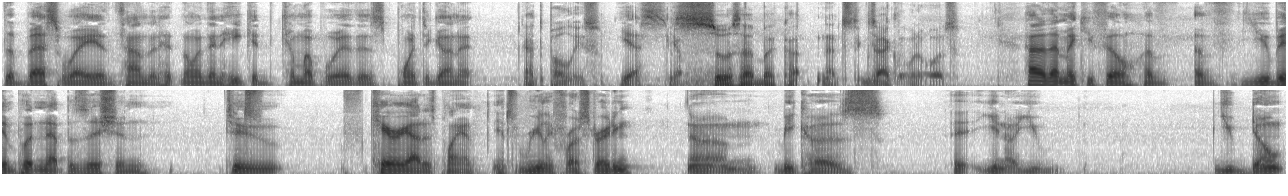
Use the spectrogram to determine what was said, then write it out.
the best way at the time that the only thing he could come up with is point the gun at At the police. yes. Suicide by cop. That's exactly what it was. How did that make you feel of of you being put in that position to f- carry out his plan? it's really frustrating um, because uh, you know you you don't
